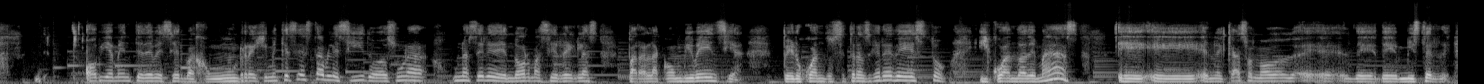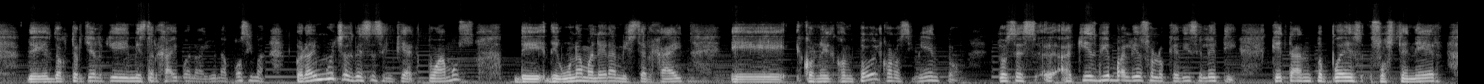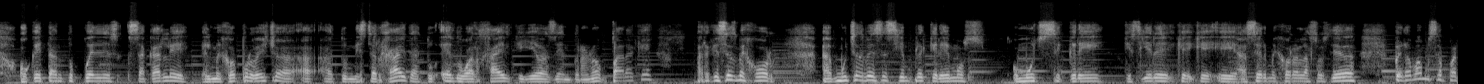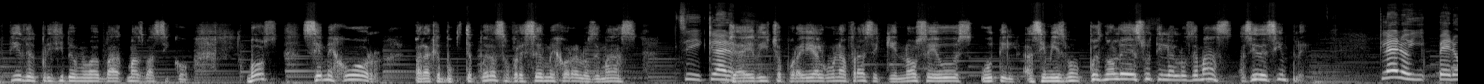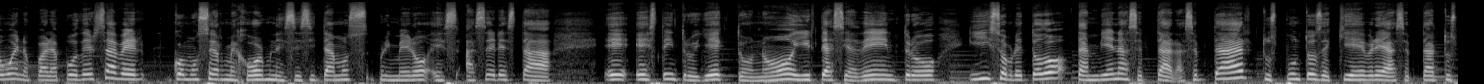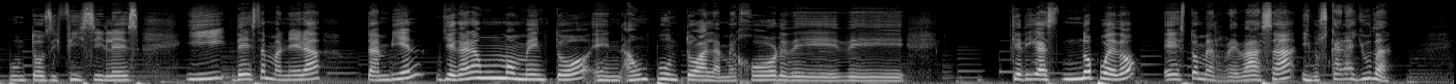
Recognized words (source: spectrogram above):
obviamente debe ser bajo un régimen que se ha establecido, es una, una serie de normas y reglas para la convivencia, pero cuando se transgrede esto y cuando además, eh, eh, en el caso ¿no? Eh, de, de Mr. del Dr. Jelky y Mr. Hyde, bueno, hay una pócima, pero hay muchas veces en que actuamos de, de una manera, Mr. Hyde, eh, con, el, con todo el conocimiento. Entonces, eh, aquí es bien valioso lo que dice Leti, qué tanto puedes sostener o qué tanto puedes sacarle el mejor provecho a, tu Mr. Hyde, a tu Edward Hyde que llevas dentro, ¿no? ¿Para qué? Para que seas mejor. Ah, muchas veces siempre queremos o mucho se cree que quiere que, eh, hacer mejor a la sociedad, pero vamos a partir del principio más, más básico. Vos sé mejor para que te puedas ofrecer mejor a los demás. Sí, claro. Ya he dicho por ahí alguna frase que no se es útil a sí mismo, pues no le es útil a los demás, así de simple. Claro, y, pero bueno, para poder saber cómo ser mejor necesitamos primero es hacer esta eh, este introyecto, ¿no? Irte hacia adentro y sobre todo también aceptar, aceptar tus puntos de quiebre, aceptar tus puntos difíciles y de esta manera también llegar a un momento, en, a un punto a lo mejor de, de que digas, no puedo, esto me rebasa y buscar ayuda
